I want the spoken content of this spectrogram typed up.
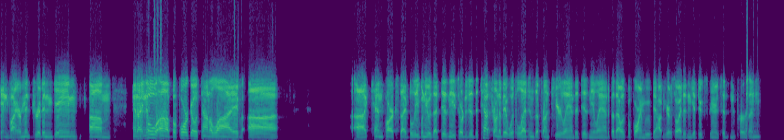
environment driven game. Um, and i know uh, before ghost town alive uh, uh, ken parks i believe when he was at disney he sort of did the test run of it with legends of frontierland at disneyland but that was before i moved out here so i didn't get to experience it in person.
